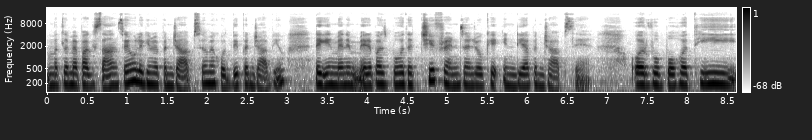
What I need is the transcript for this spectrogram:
مطلب میں پاکستان سے ہوں، لیکن میں پنجاب سے ہوں، میں خود بھی پنجابی ہوں۔ لیکن میں نے، میرے پاس بہت اچھی فرینڈس ہیں جو کہ انڈیا پنجاب سے ہیں۔ اور وہ بہت ہی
